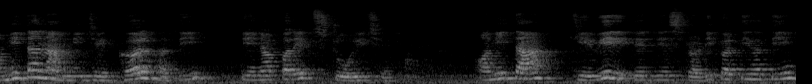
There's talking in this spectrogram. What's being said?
અનિતા નામની જે ગર્લ હતી, તેના પર એક સ્ટોરી છે. અનિતા કેવી રીતે તે સ્ટડી કરતી હતી?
